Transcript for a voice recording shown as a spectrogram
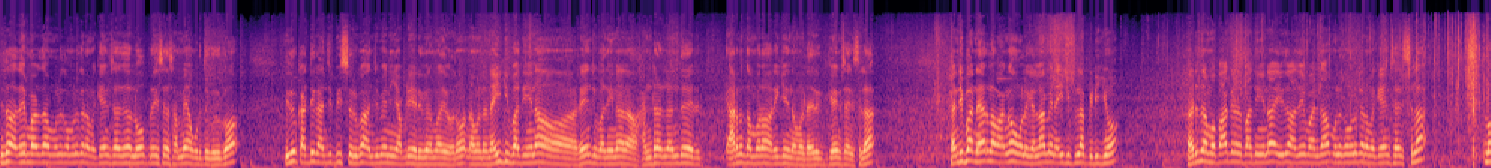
இதுவும் அதே மாதிரி தான் முழுக்க முழுக்க நம்ம கேம் சார்ஜர் லோ ப்ரைஸில் செம்மையாக கொடுத்துருக்கோம். இதுவும் கட்டுக்கு அஞ்சு பீஸ் இருக்கும். அஞ்சுமே நீங்கள் அப்படியே எடுக்கிற மாதிரி வரும். நம்மள்ட்ட நைட்டி பார்த்தீங்கன்னா ரேஞ்சு பார்த்தீங்கன்னா ஹண்ட்ரட்லேருந்து இரநூத்தம்பது ரூபா வரைக்கும் நம்மள்ட்ட இருக்குது கேம் சைஸில் கண்டிப்பாக நேரில் வாங்க. உங்களுக்கு எல்லாமே நைட்டி ஃபுல்லாக பிடிக்கும். அடுத்து நம்ம பார்க்குறது பார்த்தீங்கன்னா இதுவும் அதே மாதிரி தான். முழுக்க முழுக்க நம்ம கேம் சைஸில் லோ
